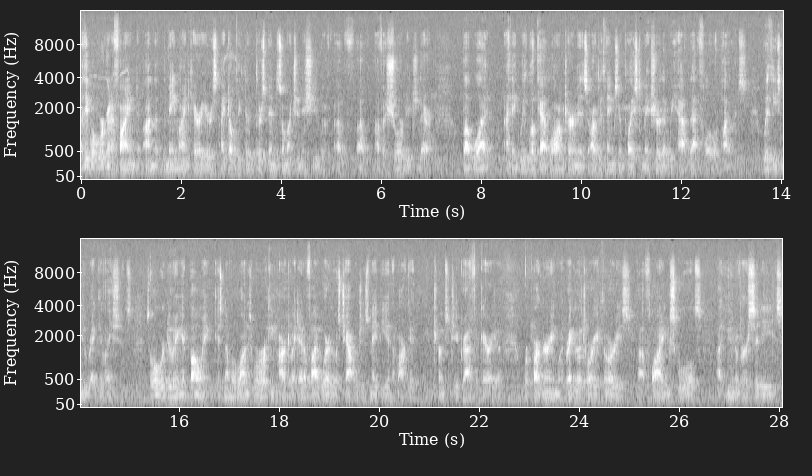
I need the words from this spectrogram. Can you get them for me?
I think what we're going to find on the, the mainline carriers, I don't think that there's been so much an issue of, of, of, a shortage there. But what I think we look at long term is are the things in place to make sure that we have that flow of pilots with these new regulations. So what we're doing at Boeing is number one is we're working hard to identify where those challenges may be in the market in terms of geographic area. We're partnering with regulatory authorities, uh, flying schools, uh, universities,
